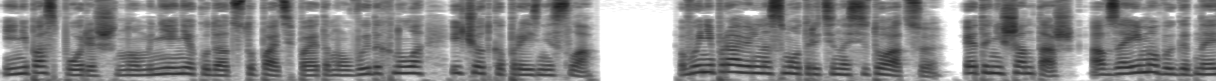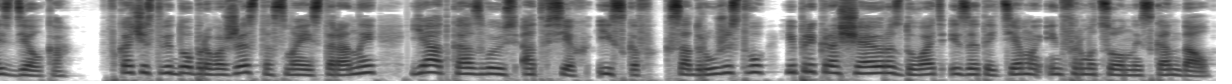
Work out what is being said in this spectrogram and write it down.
И не поспоришь, но мне некуда отступать, поэтому выдохнула и четко произнесла. Вы неправильно смотрите на ситуацию. Это не шантаж, а взаимовыгодная сделка. В качестве доброго жеста с моей стороны я отказываюсь от всех исков к Содружеству и прекращаю раздувать из этой темы информационный скандал.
